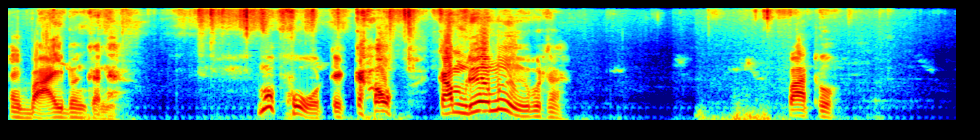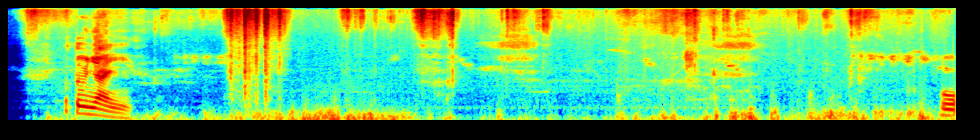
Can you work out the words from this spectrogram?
ให้บายเบิ่งกันนะมาโผดแต่เก้ากำเรือมือพุ่นนะปาดโถตัวใหญ่โอ้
